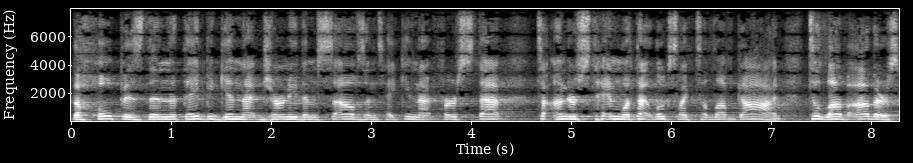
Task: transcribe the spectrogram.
the hope is then that they begin that journey themselves and taking that first step to understand what that looks like to love God, to love others,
